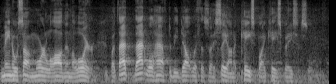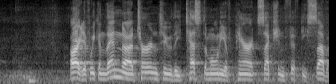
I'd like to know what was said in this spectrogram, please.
and may know some more law than the lawyer. But that, that will have to be dealt with, as I say, on a case-by-case -case basis. All right, if we can then uh, turn to the testimony of parent, section 57.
